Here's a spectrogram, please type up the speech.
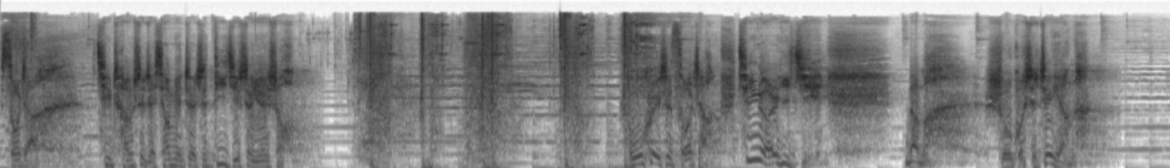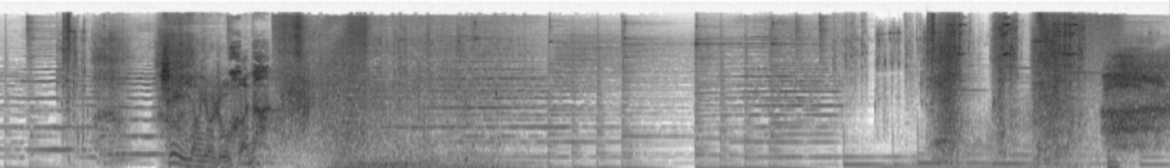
所长，请尝试着消灭这只低级深渊兽。不愧是所长，轻而易举。那么，如果是这样呢？这样又如何呢？啊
